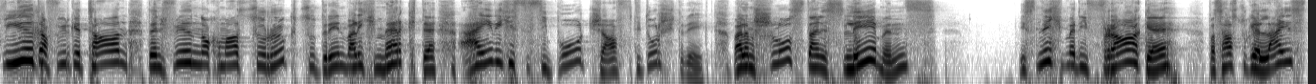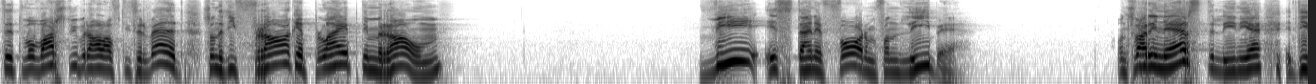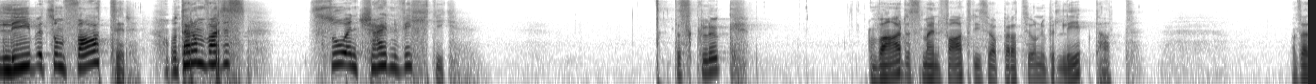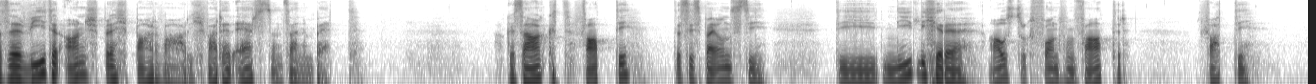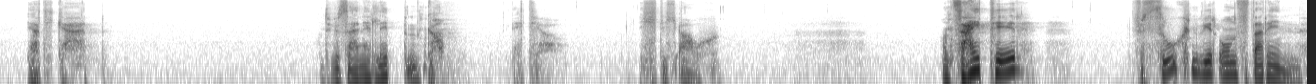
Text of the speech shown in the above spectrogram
viel dafür getan, den Film nochmals zurückzudrehen, weil ich merkte, eigentlich ist es die Botschaft, die durchträgt. Weil am Schluss deines Lebens ist nicht mehr die Frage, was hast du geleistet, wo warst du überall auf dieser Welt, sondern die Frage bleibt im Raum, wie ist deine Form von Liebe? Und zwar in erster Linie die Liebe zum Vater. Und darum war das so entscheidend wichtig. Das Glück war, dass mein Vater diese Operation überlebt hat. Und als er wieder ansprechbar war, ich war der Erste an seinem Bett, habe gesagt, Vati, das ist bei uns die, die niedlichere Ausdrucksform vom Vater, Vati, er die gern. Und über seine Lippen kam ich dich auch. Und seither versuchen wir uns darin.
